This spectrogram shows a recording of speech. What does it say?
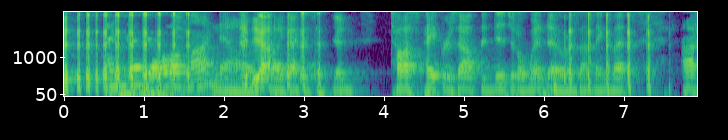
I know they're all online now. It's Yeah. like I could sit there toss papers out the digital window or something. But uh,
